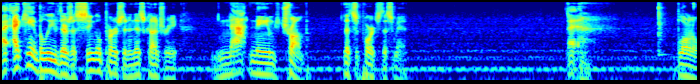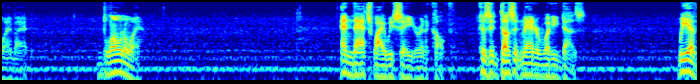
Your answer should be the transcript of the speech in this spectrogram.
I, I can't believe there's a single person in this country not named Trump that supports this man. Eh, blown away by it. Blown away. And that's why we say you're in a cult. Because it doesn't matter what he does. We have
